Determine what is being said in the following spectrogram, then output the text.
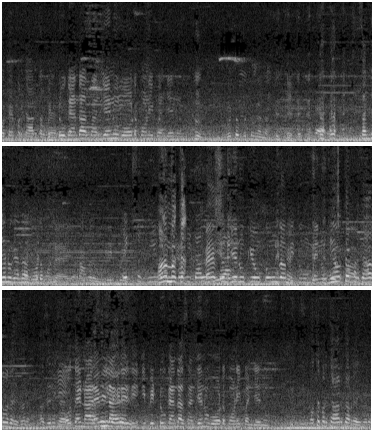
ਉੱਥੇ ਪ੍ਰਚਾਰ ਚੱਲ ਰਿਹਾ ਬਿੱਟੂ ਕਹਿੰਦਾ ਸੰਜੇ ਨੂੰ ਵੋਟ ਪਾਉਣੀ ਪੰਜੇ ਨੂੰ। ਬਿੱਟੂ ਬਿੱਟੂ ਕਹਿੰਦਾ। ਸੰਜੇ ਨੂੰ ਕਹਿੰਦਾ ਵੋਟ ਪਾਉਣੀ ਕਾਂਗਰਸ ਨੂੰ। ਹੁਣ ਮੈਂ ਸੰਜੇ ਨੂੰ ਕਿਉਂ ਕਹੂੰਗਾ ਵੀ ਤੂੰ ਮੈਨੂੰ ਨਹੀਂ ਉੱਥੇ। ਪ੍ਰਚਾਰ ਹੋ ਰਿਹਾ ਸਰ। ਅਸੀਂ ਨਹੀਂ ਉੱਥੇ ਨਾਰੇ ਵੀ ਲੱਗ ਰਹੇ ਸੀ ਕਿ ਬਿੱਟੂ ਕਹਿੰਦਾ ਸੰਜੇ ਨੂੰ ਵੋਟ ਪਾਉਣੀ ਪੰਜੇ ਨੂੰ। ਉੱਥੇ ਪ੍ਰਚਾਰ ਕਰ ਰਹੇ ਸਰ।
